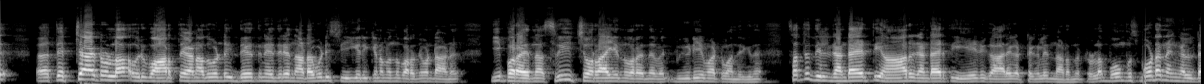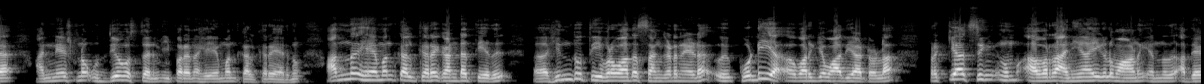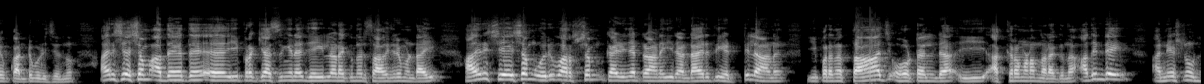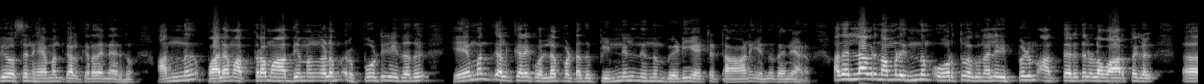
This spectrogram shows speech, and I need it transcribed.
തെറ്റായിട്ടുള്ള ഒരു വാർത്തയാണ്. അതുകൊണ്ട് ഇദ്ദേഹത്തിനെതിരെ നടപടി സ്വീകരിക്കണമെന്ന് പറഞ്ഞുകൊണ്ടാണ് ഈ പറയുന്ന ശ്രീ ചൊറായി എന്ന് പറയുന്നവൻ വീഡിയോയുമായിട്ട് വന്നിരിക്കുന്നത്. സത്യത്തിൽ രണ്ടായിരത്തി ആറ് രണ്ടായിരത്തി ഏഴ് കാലഘട്ടങ്ങളിൽ നടന്നിട്ടുള്ള ബോംബ് സ്ഫോടനങ്ങളുടെ അന്വേഷണ ഉദ്യോഗസ്ഥനും ഈ പറയുന്ന ഹേമന്ത് കൽക്കറെ ആയിരുന്നു അന്ന് ഹേമന്ത് കൽക്കറെ കണ്ടെത്തിയത് ഹിന്ദു തീവ്രവാദ സംഘടനയുടെ കൊടിയ വർഗീയവാദിയായിട്ടുള്ള പ്രഖ്യാത് സിംഗും അവരുടെ അനുയായികളുമാണ് എന്ന് അദ്ദേഹം കണ്ടുപിടിച്ചിരുന്നു. അതിനുശേഷം അദ്ദേഹത്തെ ഈ പ്രഖ്യാത് സിംഗിനെ ജയിലിലടക്കുന്ന ഒരു സാഹചര്യം ഉണ്ടായി അതിനുശേഷം ഒരു വർഷം കഴിഞ്ഞിട്ടാണ് ഈ രണ്ടായിരത്തി എട്ടിലാണ് ഈ പറയുന്ന താജ് ഹോട്ടലിന്റെ ഈ ആക്രമണം നടക്കുന്നത്. അതിന്റെയും അന്വേഷണ ഉദ്യോഗസ്ഥൻ ഹേമന്ത് കൽക്കർ തന്നെയായിരുന്നു. അന്ന് പല പത്രമാധ്യമങ്ങളും റിപ്പോർട്ട് ചെയ്തത് ഹേമന്ത് കൽക്കറെ കൊല്ലപ്പെട്ടത് പിന്നിൽ നിന്നും വെടിയേറ്റിട്ടാണ് എന്ന് തന്നെയാണ്. അതെല്ലാവരും നമ്മൾ ഇന്നും ഓർത്തു വെക്കുന്നു. അല്ലെങ്കിൽ ഇപ്പോഴും അത്തരത്തിലുള്ള വാർത്തകൾ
